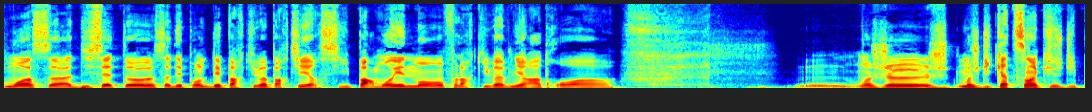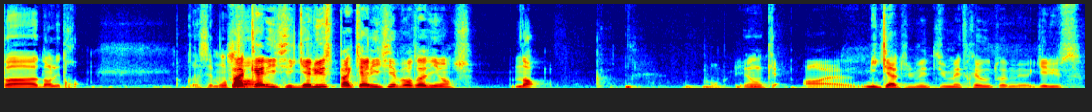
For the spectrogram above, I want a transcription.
Moi, ça, à 17, euh, ça dépend le départ qui va partir. S'il part moyennement, il va falloir qu'il va venir à 3. Moi, je, je- moi, je dis 4-5, je dis pas dans les 3. Après, C'est mon Pas choix. hein. qualifié. Gallius, pas qualifié pour toi dimanche. Non. Et donc, oh, euh, Mika, tu le, mets- tu le mettrais où toi, Gallius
